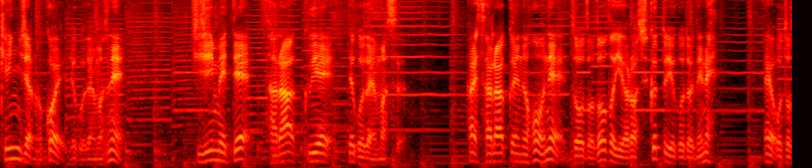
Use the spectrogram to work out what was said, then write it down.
賢者の声でございますね。縮めてサラクエでございます。はいサラクエの方ねどうぞどうぞよろしくということでね。え訪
